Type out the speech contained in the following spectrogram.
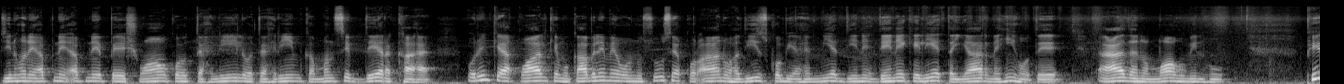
جنہوں نے اپنے اپنے پیشواؤں کو تحلیل و تحریم کا منصب دے رکھا ہے۔ اور ان کے اقوال کے مقابلے میں وہ نصوص قرآن و حدیث کو بھی اہمیت دینے دینے کے لیے تیار نہیں ہوتے۔ اللہ منہ پھر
